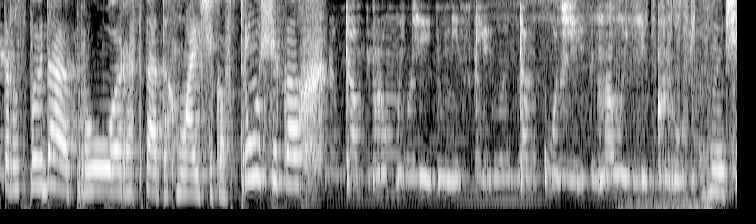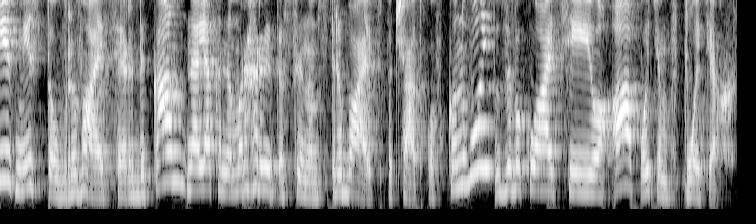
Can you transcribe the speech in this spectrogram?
Маргарита розповідає про розп'ятих мальчиків в трусиках. Там промиті мізки, там очі налиті кров'ю. Вночі в місто вривається РДК. Налякана Маргарита з сином стрибають спочатку в конвой з евакуацією, а потім в потяг.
